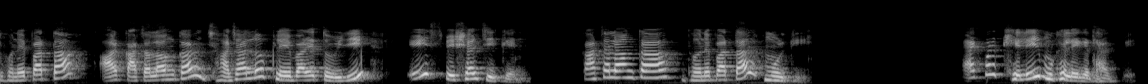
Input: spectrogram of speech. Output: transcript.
ধনেপাতা আর কাঁচা লঙ্কার ঝাঁঝালো ফ্লেভারে তৈরি এই স্পেশাল চিকেন কাঁচা লঙ্কা, ধনে ধনেপাতার মুরগি। একবার খেলেই মুখে লেগে থাকবে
